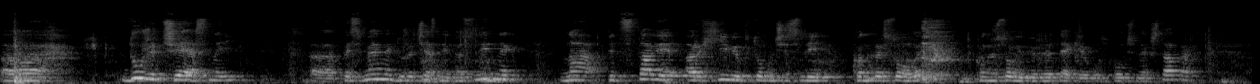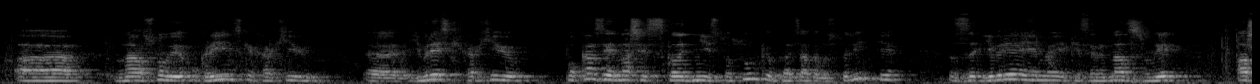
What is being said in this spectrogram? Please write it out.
А, дуже чесний е, письменник, дуже чесний дослідник на підставі архівів, в тому числі конгресових, конгресової бібліотеки у Сполучених Штатах, на основі українських архівів, єврейських архівів показує наші складні стосунки в ХХ столітті з євреями, які серед нас жили аж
